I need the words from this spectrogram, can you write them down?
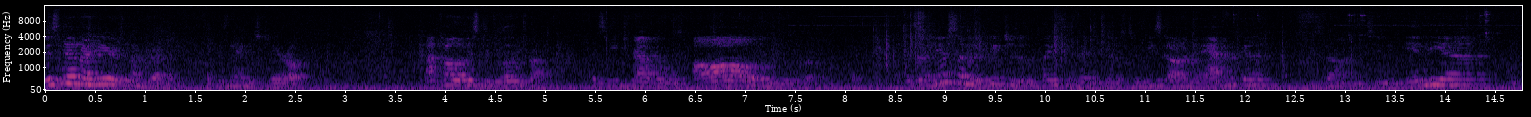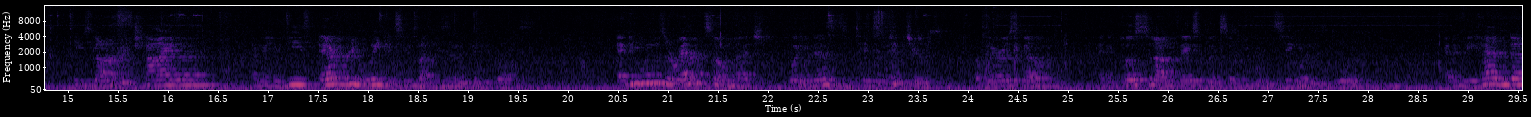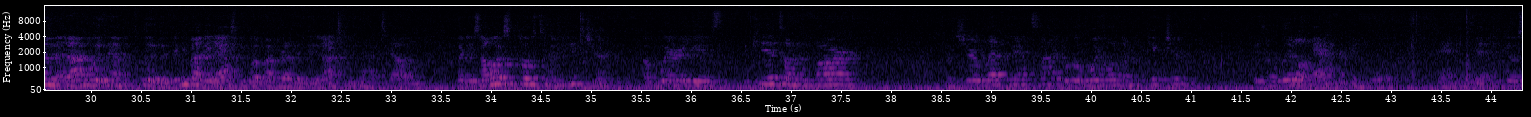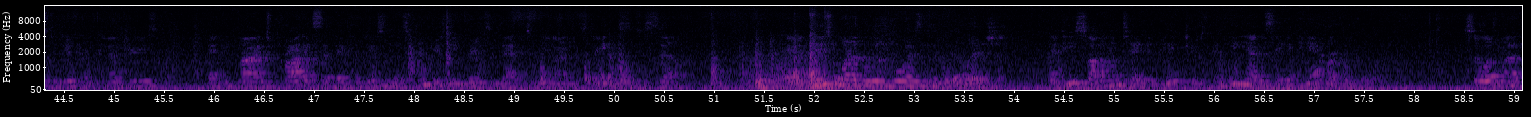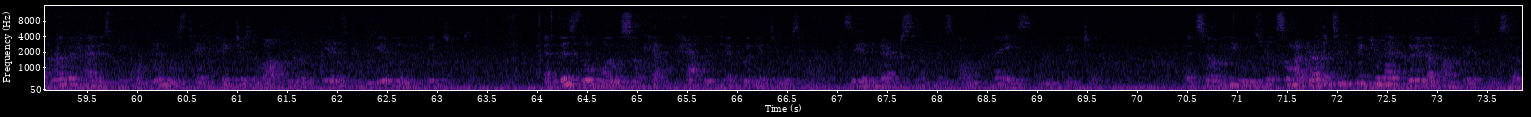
This man right here is my brother. His name is Gerald. I call him Mr. Globetrotter because he travels all over the world. And so here's some of the pictures of the places that he goes to. He's gone to Africa, he's gone to India, he's gone to China. I mean, he's, every week it seems like he's in a big place. And he moves around so much, what he does is he takes pictures of where he's going and he posts it on Facebook so people can see what he's doing. And if he hadn't done that, I wouldn't have a clue. If anybody asked me what my brother did, I could not tell them. But he's always posting a picture of where he is. The kids on the far, it's your left-hand side, the little boy holding up the picture, is a little African boy that he. He goes to different countries and he finds products that they produce in those countries and he brings them back to the United States to sell. And these are one of the little boys in the village, and he saw him taking pictures, and he hadn't seen a camera before. So what my brother had his people do is take pictures of all the little kids and give them the pictures. And this little boy was so happy, he kept putting it to his heart, because he had never seen his own face in a picture. And so he was, so my brother took a picture of that, put it up on Facebook. So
